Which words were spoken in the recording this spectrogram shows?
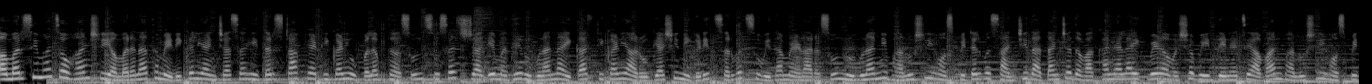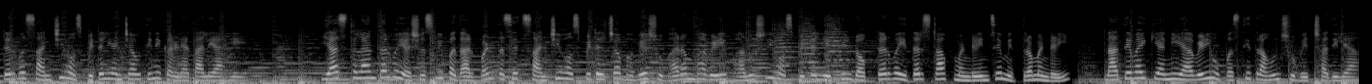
Amarsingh Chauhan Shri Amarnath medical यांच्यासह इतर स्टाफ या ठिकाणी उपलब्ध असून सुसज्ज जागेमध्ये रुग्णांना एकाच ठिकाणी आरोग्याशी निगडीत सर्वच सुविधा मिळणार असून रुग्णांनी भानुश्री हॉस्पिटल व सांची दातांच्या दवाखान्याला एक वेळ अवश्य भेट देण्याचे आवाहन भानुश्री हॉस्पिटल व सांची हॉस्पिटल यांच्या वतीने करण्यात आले आहे. या स्थलांतर व यशस्वी पदार्पण तसेच सांची हॉस्पिटलच्या भव्य शुभारंभावेळी भानुश्री हॉस्पिटल येथील डॉक्टर व इतर स्टाफ मंडळींचे मित्रमंडळी नातेवाईक यांनी यावेळी उपस्थित राहून शुभेच्छा दिल्या.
